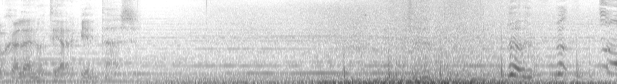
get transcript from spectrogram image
Ojalá no te arrepientas.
